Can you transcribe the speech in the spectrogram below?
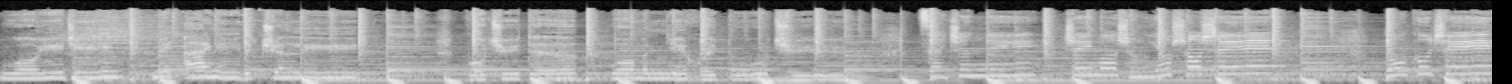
我已经没爱你的权利，过去的我们也回不去。再见你，既陌生又熟悉。我哭泣，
